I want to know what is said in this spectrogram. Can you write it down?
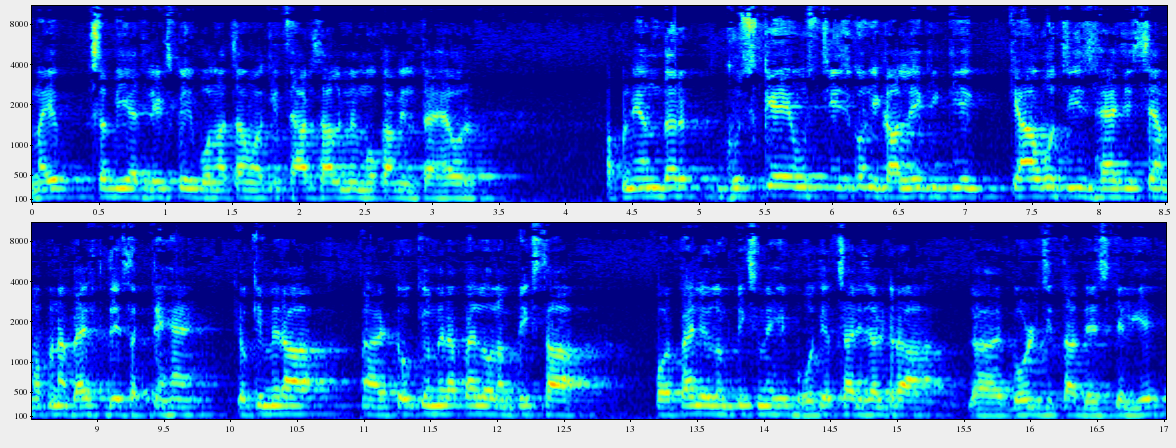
मैं सभी एथलीट्स को ये बोलना चाहूँगा कि चार साल में मौका मिलता है और अपने अंदर घुस के उस चीज़ को निकाले कि, कि क्या वो चीज़ है जिससे हम अपना बेस्ट दे सकते हैं। क्योंकि मेरा टोक्यो मेरा पहला ओलंपिक्स था और पहले ओलंपिक्स में ही बहुत ही अच्छा रिज़ल्ट रहा गोल्ड जीता देश के लिए।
